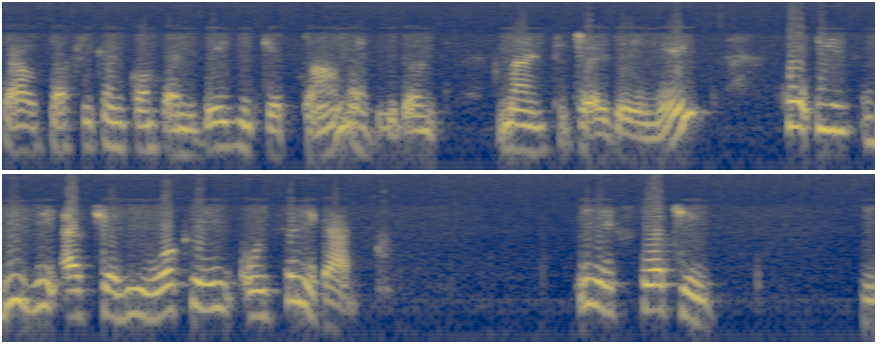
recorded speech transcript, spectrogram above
South African company based in Cape Town, we don't mind to tell their name, who is busy actually working with Senegal in exporting the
